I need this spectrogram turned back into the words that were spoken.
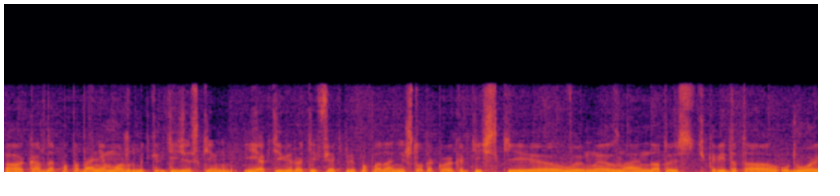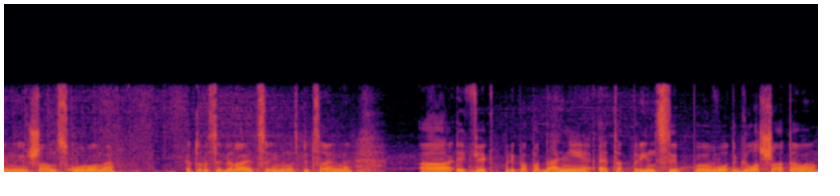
Э, Каждое попадание может быть критическим и активировать эффект при попадании. Что такое критический, вы, мы знаем, да, то есть крит это удвоенный шанс урона, который собирается именно специально. А эффект при попадании это принцип э, вот глашатого.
